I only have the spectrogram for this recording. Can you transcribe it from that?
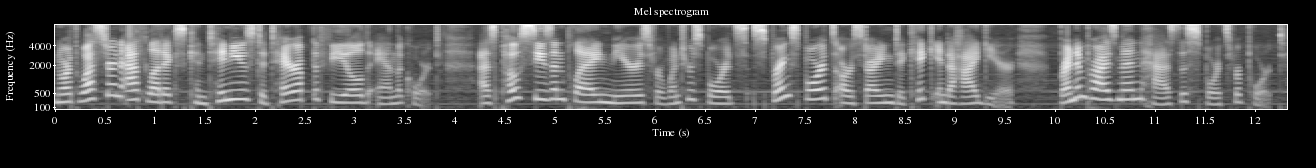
Northwestern Athletics continues to tear up the field and the court. As postseason play nears for winter sports, spring sports are starting to kick into high gear. Brendan Preisman has the sports report.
